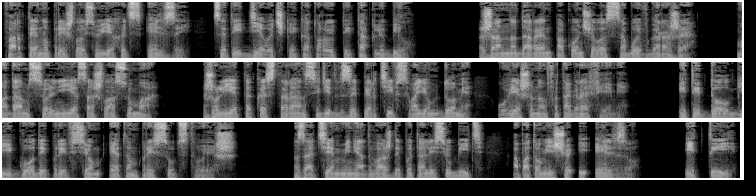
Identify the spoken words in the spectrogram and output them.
Фортену пришлось уехать с Эльзой, с этой девочкой, которую ты так любил. Жанна Дорен покончила с собой в гараже. Мадам Сольнье сошла с ума. Жульетта Кастеран сидит в заперти в своем доме, увешанном фотографиями. И ты долгие годы при всем этом присутствуешь. Затем меня дважды пытались убить, а потом еще и Эльзу. И ты,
